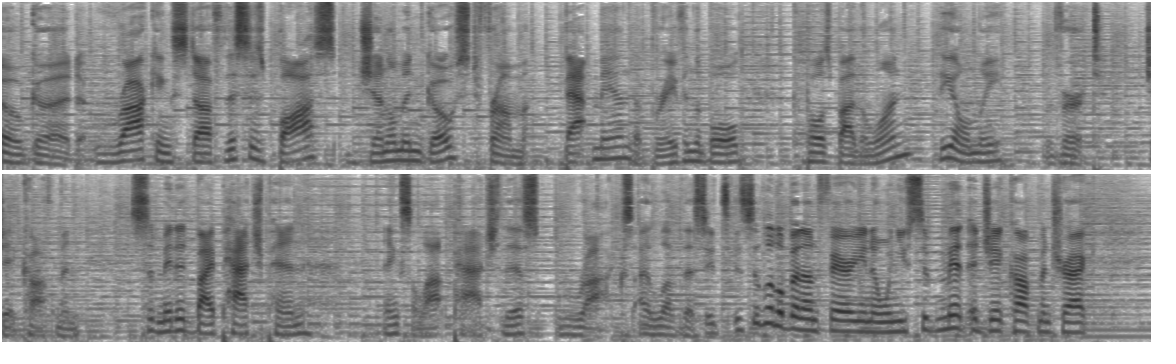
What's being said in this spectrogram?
So good. Rocking stuff. This is Boss Gentleman Ghost from Batman the Brave and the Bold, composed by the one, the only, Virt, Jake Kaufman. Submitted by Patch Pen. Thanks a lot, Patch. This rocks. I love this. It's, it's a little bit unfair. You know, when you submit a Jake Kaufman track,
